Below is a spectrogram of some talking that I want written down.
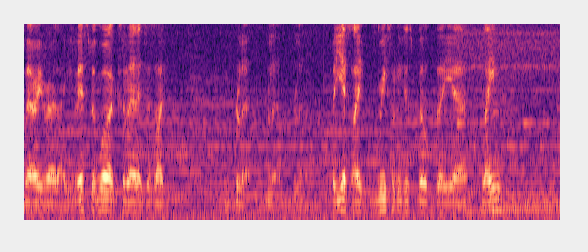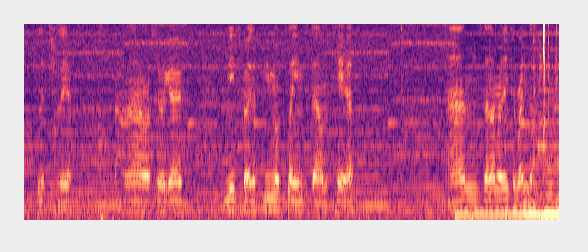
very, very laggy. This bit works, and then it's just like blur, blur, blur. But yes, I recently just built the uh, plane, literally about an hour or so ago. Need to put in a few more planes down here, and then I'm ready to render.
